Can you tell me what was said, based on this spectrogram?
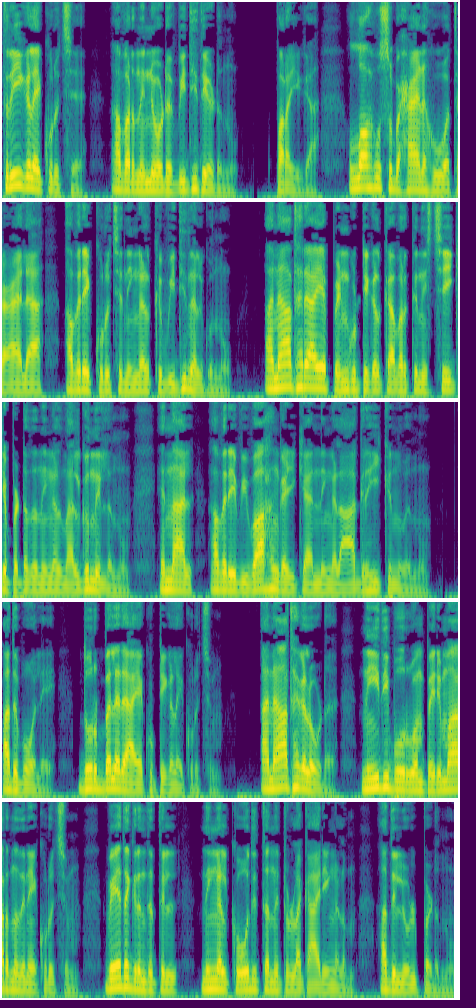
സ്ത്രീകളെക്കുറിച്ച് അവർ നിന്നോട് വിധി തേടുന്നു. പറയുക അള്ളാഹു സുബഹാനഹുവ ചായാല അവരെക്കുറിച്ച് നിങ്ങൾക്ക് വിധി നൽകുന്നു. അനാഥരായ പെൺകുട്ടികൾക്ക് അവർക്ക് നിശ്ചയിക്കപ്പെട്ടത് നിങ്ങൾ നൽകുന്നില്ലെന്നും എന്നാൽ അവരെ വിവാഹം കഴിക്കാൻ നിങ്ങൾ ആഗ്രഹിക്കുന്നുവെന്നും. അതുപോലെ ദുർബലരായ കുട്ടികളെക്കുറിച്ചും. അനാഥകളോട് നീതിപൂർവം പെരുമാറുന്നതിനെക്കുറിച്ചും വേദഗ്രന്ഥത്തിൽ നിങ്ങൾ കോതിത്തന്നിട്ടുള്ള കാര്യങ്ങളും അതിൽ ഉൾപ്പെടുന്നു.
